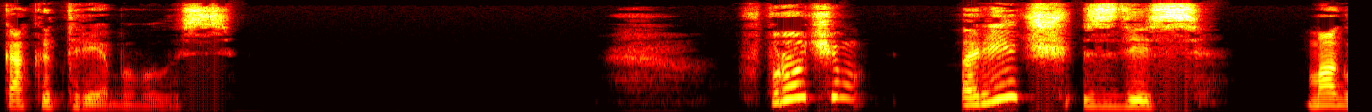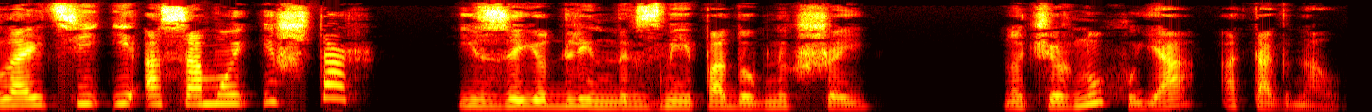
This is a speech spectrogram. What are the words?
как и требовалось. Впрочем, речь здесь могла идти и о самой Иштар, из-за ее длинных змееподобных шей, но чернуху я отогнал.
